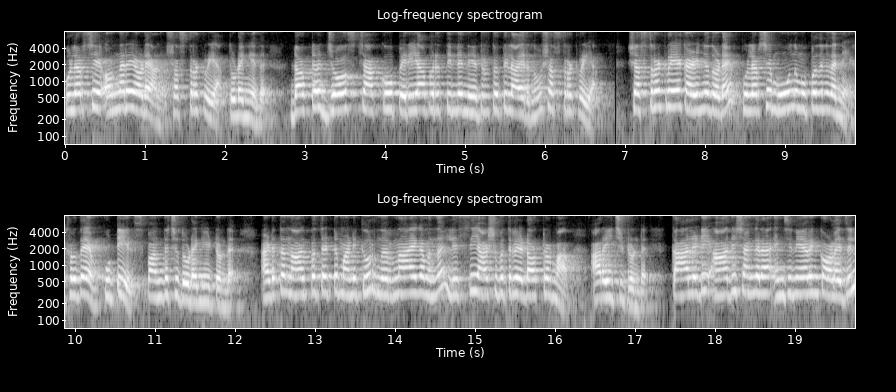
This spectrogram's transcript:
പുലർച്ചെ ഒന്നരയോടെയാണ് ശസ്ത്രക്രിയ തുടങ്ങിയത്. ഡോക്ടർ ജോസ് ചാക്കോ പെരിയാപുരത്തിന്റെ നേതൃത്വത്തിലായിരുന്നു ശസ്ത്രക്രിയ. ശസ്ത്രക്രിയ കഴിഞ്ഞതോടെ പുലർച്ചെ മൂന്ന് മുപ്പതിന് തന്നെ ഹൃദയം കുട്ടിയിൽ സ്പന്ദിച്ചു തുടങ്ങിയിട്ടുണ്ട്. അടുത്ത നാൽപ്പത്തെട്ട് മണിക്കൂർ നിർണായകമെന്ന് ലിസി ആശുപത്രിയിലെ ഡോക്ടർമാർ അറിയിച്ചിട്ടുണ്ട്. കാലടി ആദിശങ്കര എഞ്ചിനീയറിംഗ് കോളേജിൽ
